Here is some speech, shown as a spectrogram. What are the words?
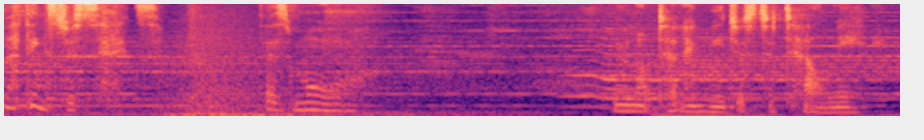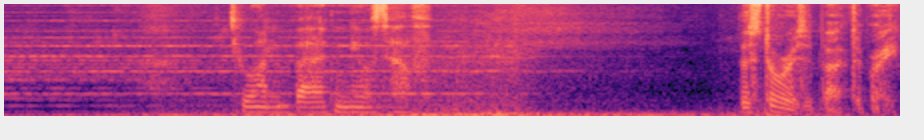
Nothing's just sex. There's more. You're not telling me just to tell me. To unburden yourself. The story's about to break.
